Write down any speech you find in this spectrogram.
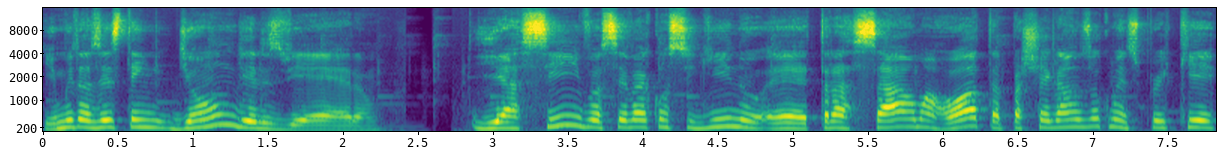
E muitas vezes tem de onde eles vieram. E assim você vai conseguindo é, traçar uma rota para chegar nos documentos, porque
